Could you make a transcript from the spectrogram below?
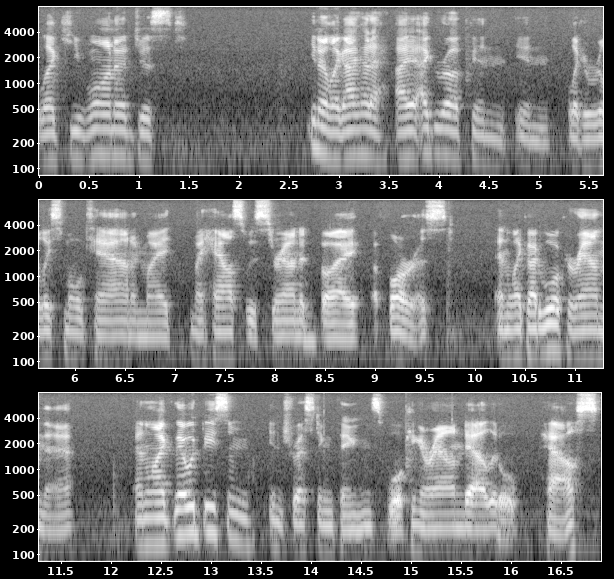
Like you want to just, you know, like I had a I, I grew up in in like a really small town, and my my house was surrounded by a forest, and like I'd walk around there and like there would be some interesting things walking around our little house.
